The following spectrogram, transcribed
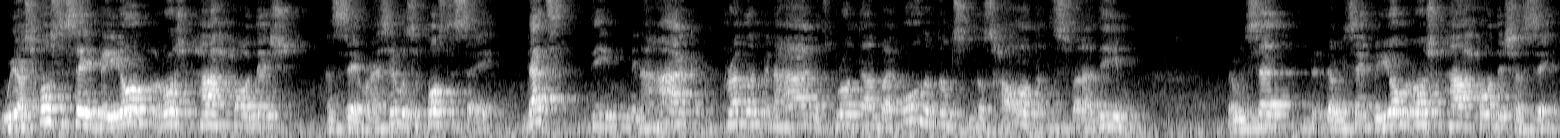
we are supposed to say Beyom Rosh HaChodesh Hazeh. When I say we're supposed to say, that's the minhag, prevalent minhag, it's brought down by all of the nushaot of the Sfaradim that we said that we say Beyom Rosh HaChodesh Hazeh.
